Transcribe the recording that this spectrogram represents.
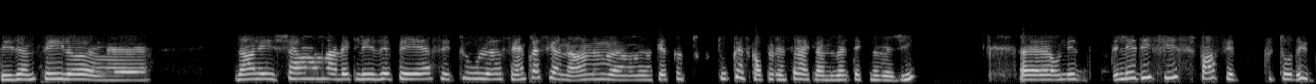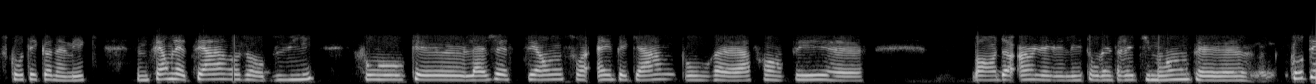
des jeunes filles là, dans les champs avec les GPS et tout. Là, c'est impressionnant. Là, qu'est-ce que, tout, qu'est-ce qu'on peut réussir avec la nouvelle technologie. on est, les défis, je pense, c'est plutôt du côté économique. Une ferme laitière aujourd'hui, faut que la gestion soit impeccable pour euh, affronter euh, bon de un les, taux d'intérêt qui montent. Euh, côté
